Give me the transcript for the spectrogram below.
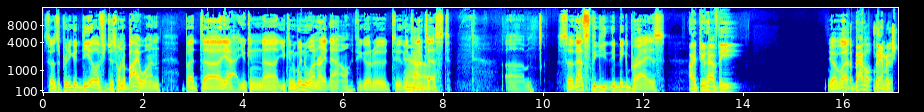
So it's a pretty good deal if you just want to buy one. But uh, yeah, you can uh, you can win one right now if you go to to the Yeah. contest. Um, so that's the the big prize. I do have the You have the battle damage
